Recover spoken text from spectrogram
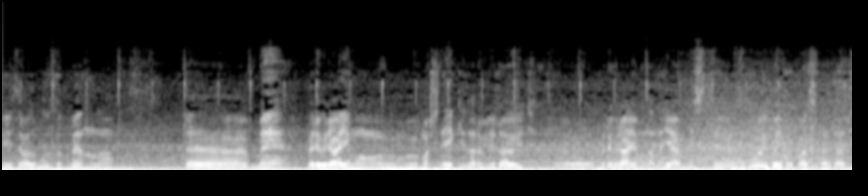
Дивіться, вас було зупинено. Е, Ми перевіряємо машини, які зараз в'їжджають, е, перевіряємо на наявність зброї, боєприпасів і так далі.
